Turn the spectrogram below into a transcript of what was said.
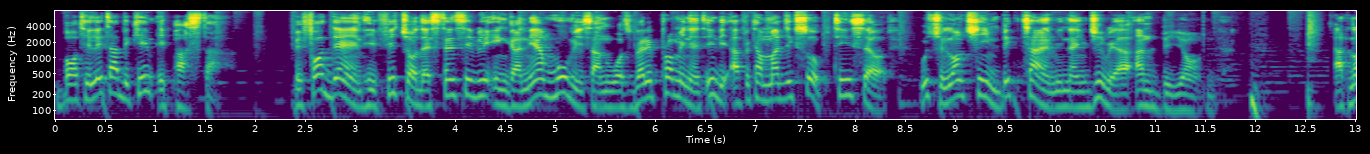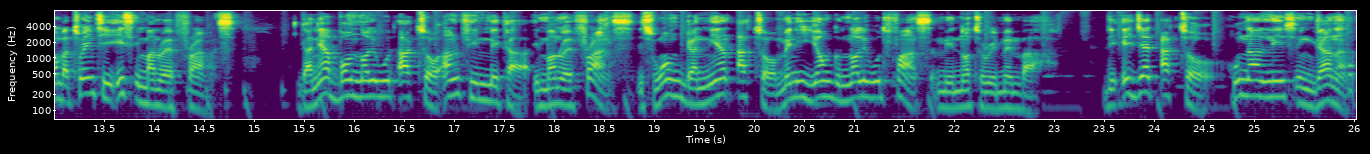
but he later became a pastor. Before then, he featured extensively in Ghanaian movies and was very prominent in the African magic soap Tinsel, which launched him big time in Nigeria and beyond. At number 20 is Emmanuel France. Ghanaian-born Nollywood actor and filmmaker Emmanuel France is one Ghanaian actor many young Nollywood fans may not remember. The aged actor, who now lives in Ghana,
